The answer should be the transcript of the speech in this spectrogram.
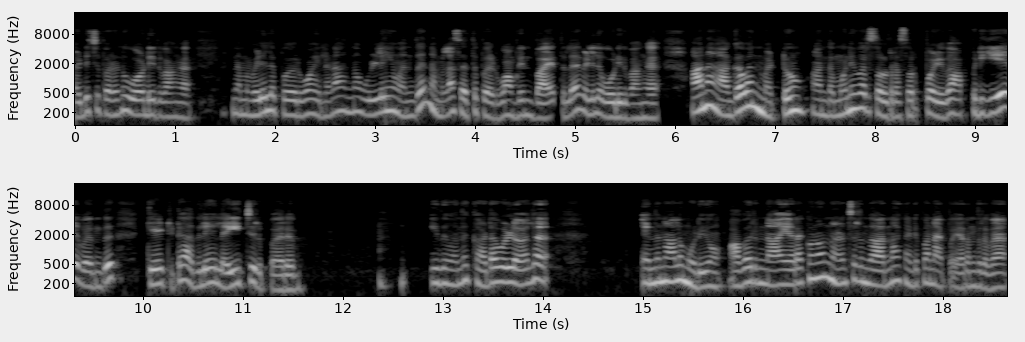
அடிச்சு பறந்து ஓடிடுவாங்க. நம்ம வெளியில போயிடுவோம் இல்லைன்னா இன்னும் உள்ளேயும் வந்து நம்ம எல்லாம் செத்து போயிடுவோம் அப்படின்னு பயத்துல வெளியில ஓடிடுவாங்க. ஆனா அகவன் மட்டும் அந்த முனிவர் சொல்ற சொற்பொழிவை அப்படியே வந்து கேட்டுட்டு அதுலயே லயிச்சிருப்பாரு. இது வந்து கடவுளால என்னால முடியும். அவர் நான் இறக்கணும்னு நினைச்சிருந்தாருன்னா கண்டிப்பா நான் இப்ப இறந்துருவேன்.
